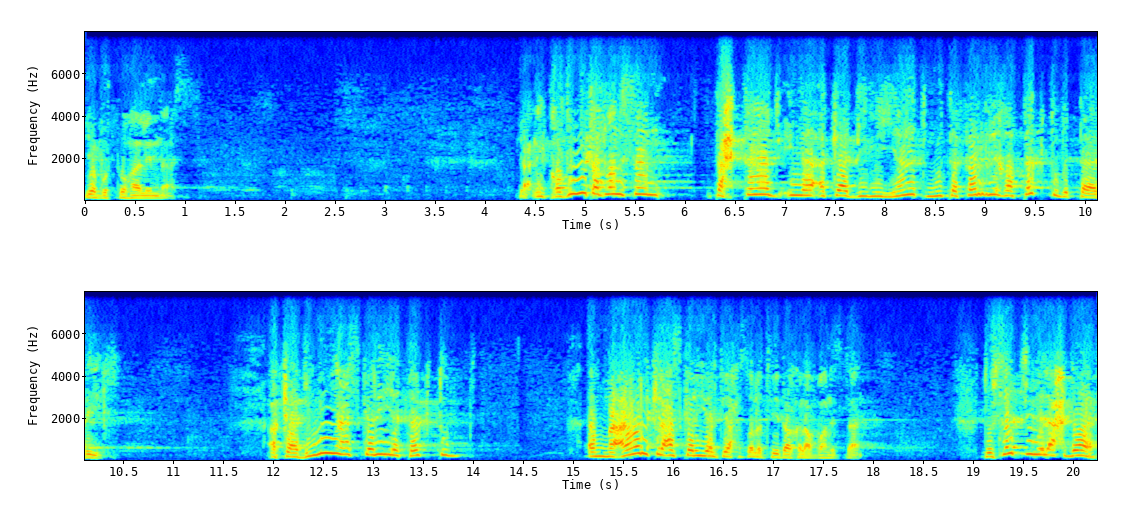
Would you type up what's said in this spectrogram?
يبثها للناس. يعني قضية أفغانستان تحتاج إلى أكاديميات متفرغة تكتب التاريخ. أكاديمية عسكرية تكتب المعارك العسكرية التي حصلت في داخل أفغانستان. تسجل الأحداث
